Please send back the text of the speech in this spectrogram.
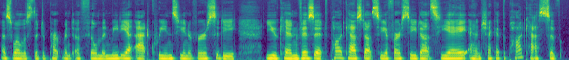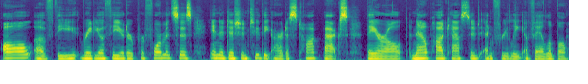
as well as the Department of Film and Media at Queen's University. You can visit podcast.cfrc.ca and check out the podcasts of all of the radio theater performances in addition to the artist talkbacks. They are all now podcasted and freely available.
